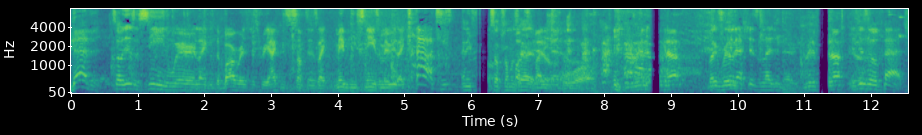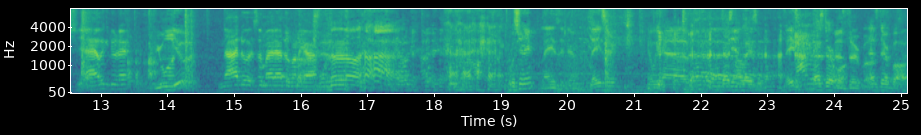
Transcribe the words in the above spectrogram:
Devin. So there's a scene where like the barber is just reacting to something. It's like maybe he sneezes, or maybe like ah, And he fucks up someone's fuck head. somebody's head up. Fuck it up. Like really? That shit's legendary. Ready to fuck it up? It's just a little patch. Yeah. Yeah, we can do that. You want You. Nah, I do it. Somebody I do it on the yard. No, no, no. What's your name? Lazer Dim. Lazer. And we have That's not Lazer. Lazer. That's Dirtball. That's Dirtball. That's Dirtball.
